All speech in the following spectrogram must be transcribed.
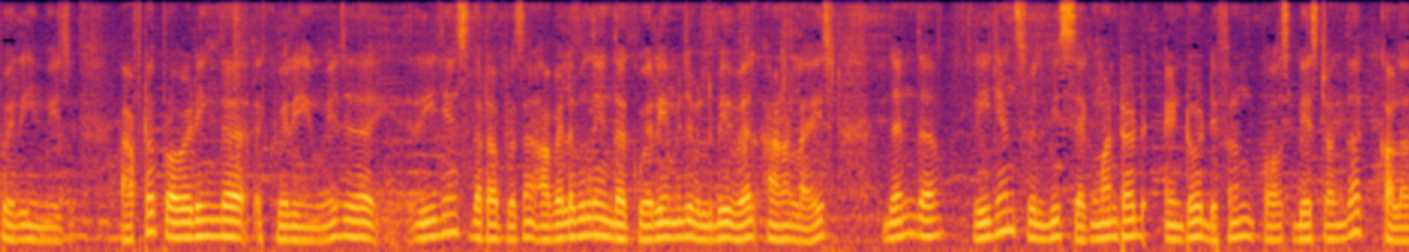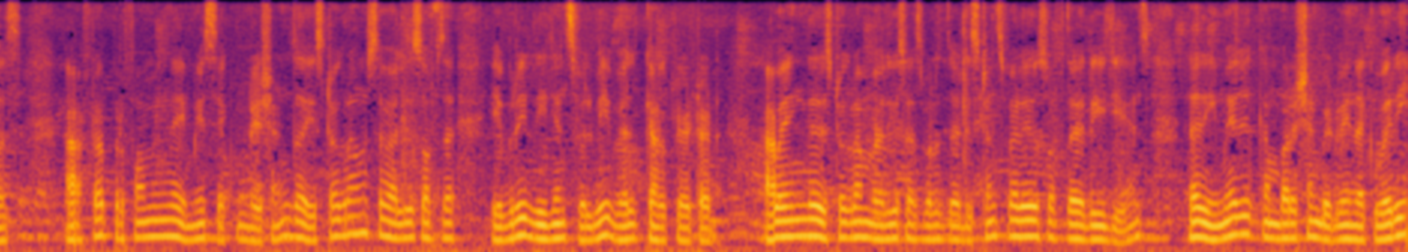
query image. After providing the query image the regions that are present available in the query image will be well analyzed. Then the regions will be segmented into different parts based on the colors. After performing the image segmentation the histograms values of the every regions will be well calculated. Applying the histogram values as well as the distance values of the regions the image comparison between the query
